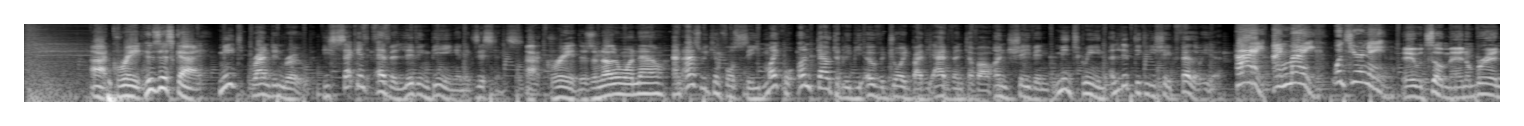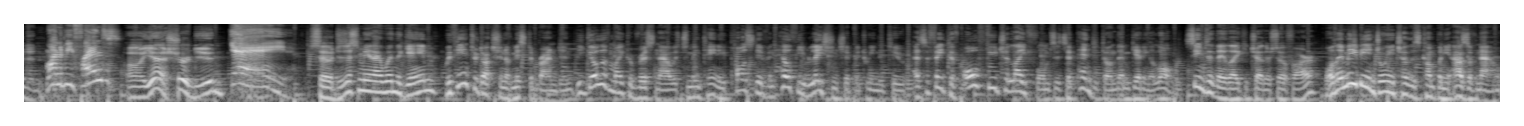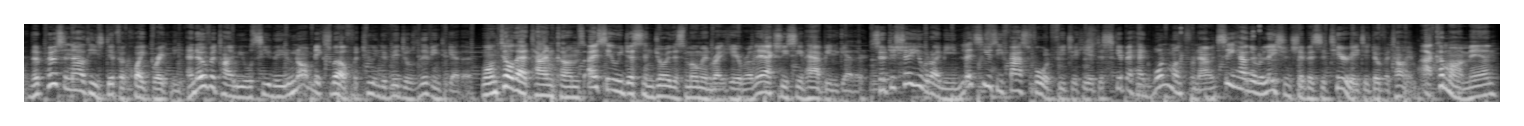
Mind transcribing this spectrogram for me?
Ah, great. Who's this guy? Meet Brandon Robe, the second ever living being in existence. Ah, great. There's another one now? And as we can foresee, Mike will undoubtedly be overjoyed by the advent of our unshaven, mint green, elliptically shaped fellow here. Hi, I'm Mike. What's your name? Hey, what's up, man? I'm Brandon. Want to be friends? Uh, yeah, sure, dude. Yay! So, does this mean I win the game? With the introduction of Mr. Brandon, the goal of Microbe-Verse now is to maintain a positive and healthy relationship between the two, as the fate of all future life forms is dependent on them getting along. Seems that they like each other so far. While they may be enjoying each other's company as of now, their personalities differ quite greatly, and over time we will see they do not mix well for two individuals living together. Well, until that time comes, I say we just enjoy this moment right here where they actually seem happy together. So to show you what I mean, let's use the fast forward feature here to skip ahead one month from now and see how their relationship has deteriorated over time. Ah, come on, man.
